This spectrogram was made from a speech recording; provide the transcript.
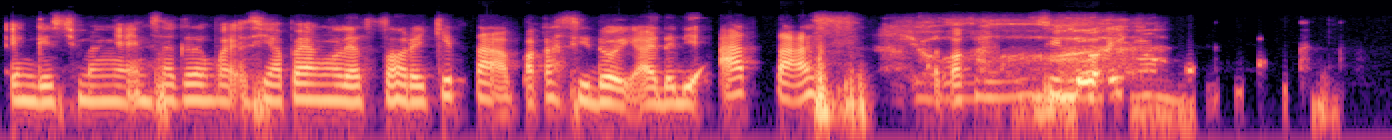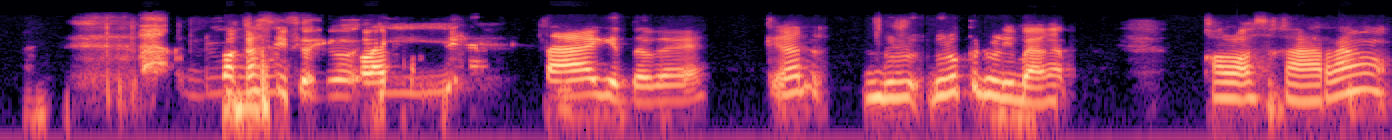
engagementnya Instagram kayak siapa yang ngeliat story kita apakah si doi ada di atas Ya apakah si doi apakah si doi kita gitu kayak. Kan dulu dulu peduli banget. Kalau sekarang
